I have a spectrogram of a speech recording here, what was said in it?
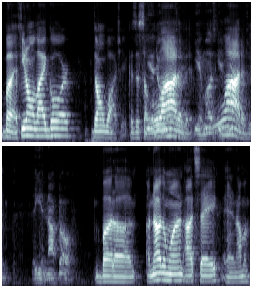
But if you don't like gore, don't watch it because it's a Yeah, lot of it. it. Yeah, must a get lot knocked. of it. They get knocked off. But uh, another one I'd say, and I'm a,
